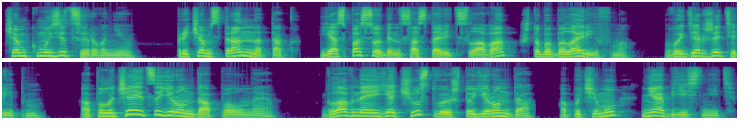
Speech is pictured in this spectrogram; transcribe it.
чем к музицированию. Причем странно так. Я способен составить слова, чтобы была рифма. Выдержать ритм. А получается ерунда полная. Главное, я чувствую, что ерунда. А почему, не объяснить.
